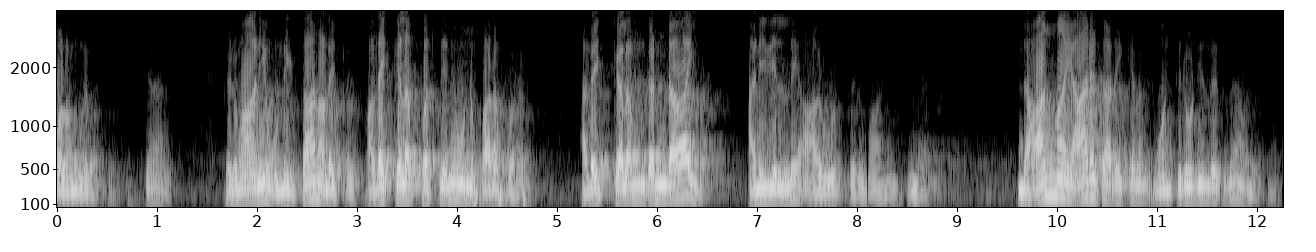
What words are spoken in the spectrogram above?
ஓலம்ங்கிறது பெருமானி உன்னைத்தான் அடைக்கலம். அடைக்கல பத்தினு ஒண்ணு பாட போற அடைக்கலம் கண்டாய் அணிதில்லை ஆரூர் பெருமானி என்றார். இந்த ஆன்மா யாருக்கு அடைக்கலம்? உன் திருவடியில் இருக்குதான் அடைக்கலம்?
